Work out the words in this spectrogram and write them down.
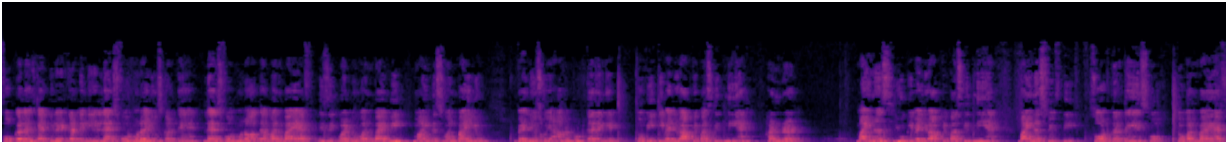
फोकल लेंथ कैलकुलेट करने के लिए लेंस फॉर्मूला यूज़ करते हैं। लेंस फॉर्मूला होता है one by F is equal to one by V minus one by U values को यहाँ पे पुट करेंगे तो v की वैल्यू आपके पास कितनी है? हंड्रेड माइनस यू की वैल्यू आपके पास कितनी है? माइनस फिफ्टी। सोल्व करते हैं इसको। तो one by F,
